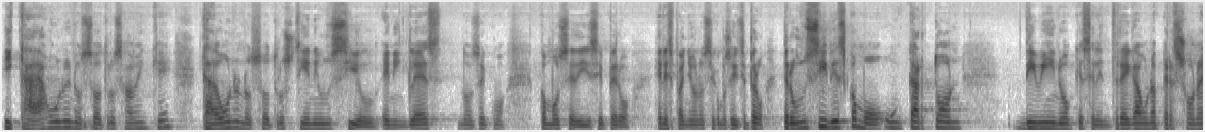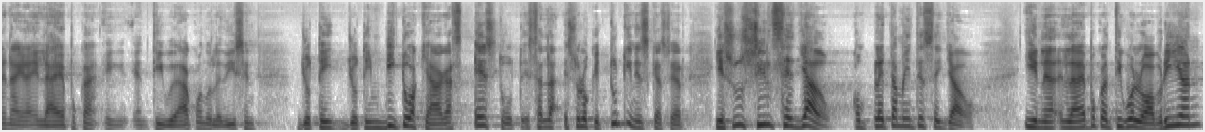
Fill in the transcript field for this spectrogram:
Y cada uno de nosotros, ¿saben qué? Cada uno de nosotros tiene un seal. En inglés, no sé cómo, cómo se dice, pero en español no sé cómo se dice, pero, pero un seal es como un cartón divino que se le entrega a una persona en la, época, en, antigüedad, cuando le dicen, yo te, yo te invito a que hagas esto, es eso es lo que tú tienes que hacer. Y es un seal sellado, completamente sellado. Y en la, en la época antigua lo abrían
